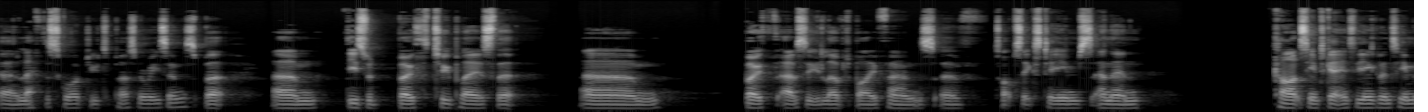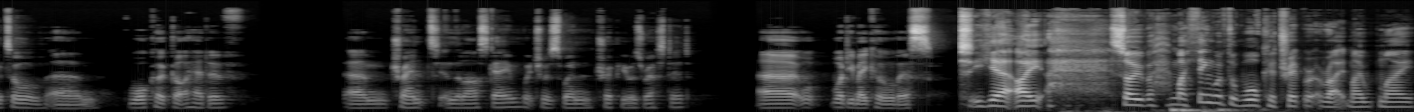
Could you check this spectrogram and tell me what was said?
uh, left the squad due to personal reasons, but um, these were both two players that um, both absolutely loved by fans of top six teams, and then can't seem to get into the England team at all. Um, Walker got ahead of um, Trent in the last game, which was when Trippier was rested. Uh, what do you make of all this? Yeah, I. So my thing with the Walker trip, right? My my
